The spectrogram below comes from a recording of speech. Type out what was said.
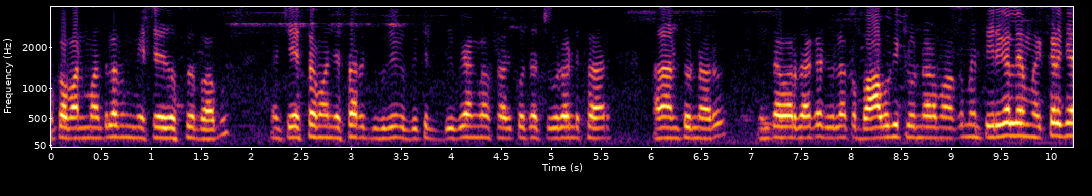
ఒక వన్ మంత్లో మీకు మెసేజ్ వస్తుంది బాబు. మేము చేస్తామని చెప్పి దివ్యాంగం దివ్యాంగులం సార్ కొంచెం చూడండి సార్ అని అంటున్నారు. ఇంతవరకు దాకా చూడలే ఒక బాబు గిట్ల ఉన్నాడు మాకు. మేము తిరగలేము ఎక్కడికి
